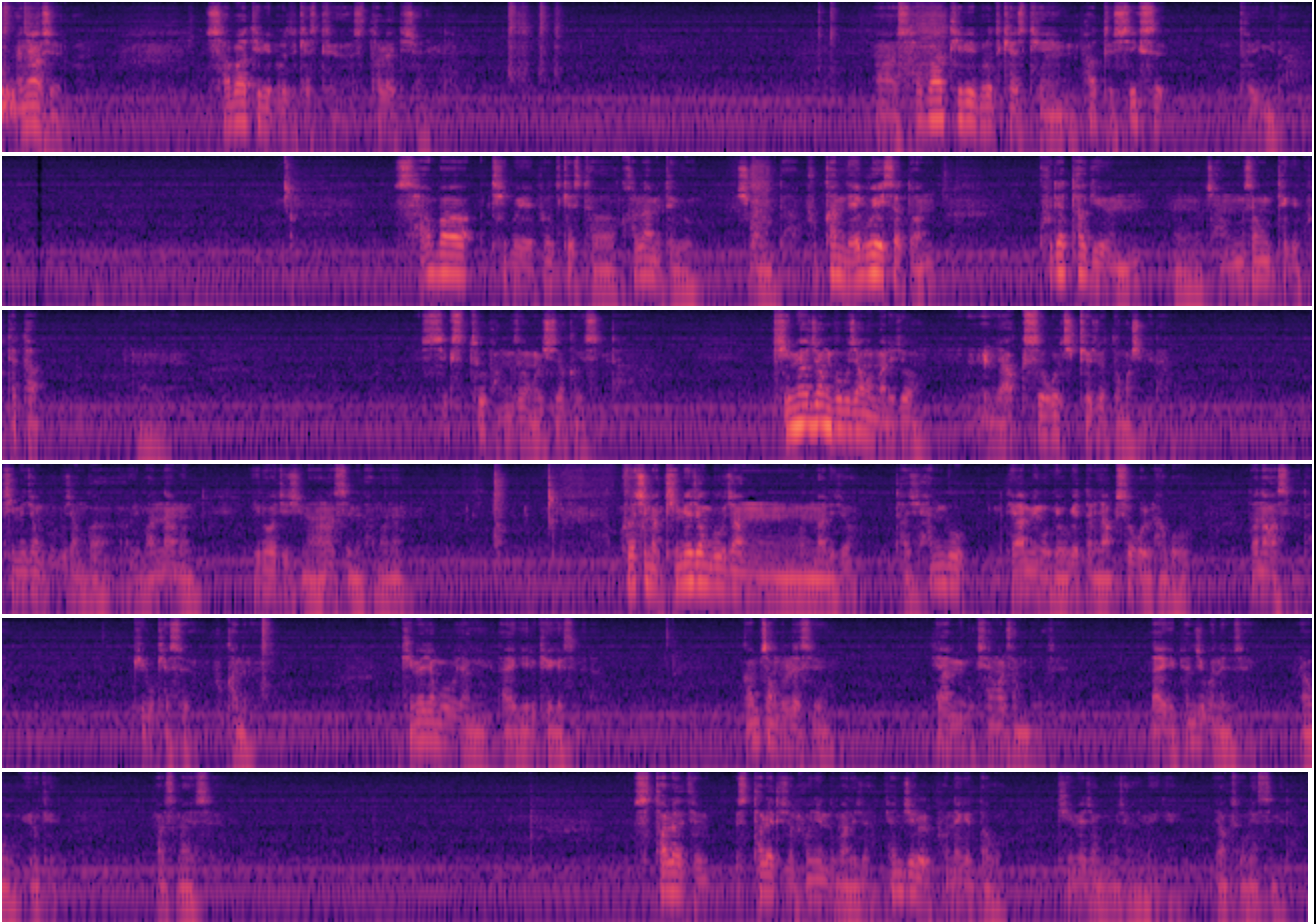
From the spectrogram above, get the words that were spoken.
안녕하세요. 사바TV broadcast 스타라이트 시간입니다. 아, 사바TV broadcasting part 6, 2입니다. 사바TV broadcaster 인터뷰 시간입니다. 북한 내부에 있었던 쿠데타 기운 어, 장성택의 쿠데타 6.2 방송을 시작하겠습니다. 김여정 부부장은 말이죠. 약속을 지켜주었던 것입니다. 김여정 부부장과 만남은 이루어지지는 않았습니다만은 그렇지만 김여정 부부장은 말이죠. 다시 한국, 대한민국에 오겠다는 약속을 하고 떠나갔습니다. 귀국했어요. 북한으로. 김여정 부부장이 나에게 이렇게 얘기했습니다. 깜짝 놀랐어요. 대한민국 생활상 보고서요. 나에게 편지 보내주세요. 라고 이렇게 말씀하셨어요. 스탈레트, 스탈레티전 본인도 말이죠. 편지를 보내겠다고 김혜정 부부장님에게 약속을 했습니다.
